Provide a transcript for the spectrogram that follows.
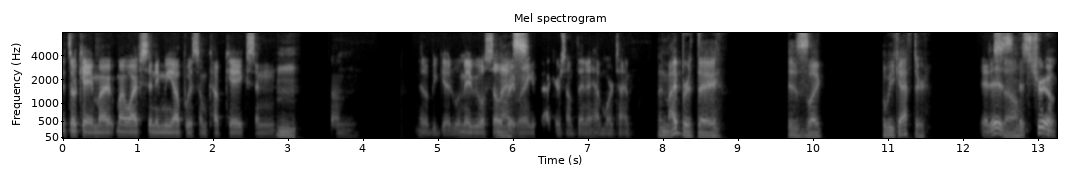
it's okay. My my wife's sending me up with some cupcakes, and Mm. um, it'll be good. Well, maybe we'll celebrate Nice. when I get back or something and have more time. and my birthday is like a week after It is. So- It's true.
